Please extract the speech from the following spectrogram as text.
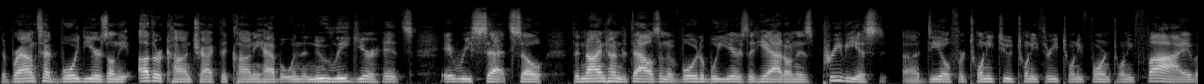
the Browns had void years on the other contract that Clowney had, but when the new league year hits, it resets. So the 900,000 avoidable years that he had on his previous uh, deal for 22, 23, 24, and 25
